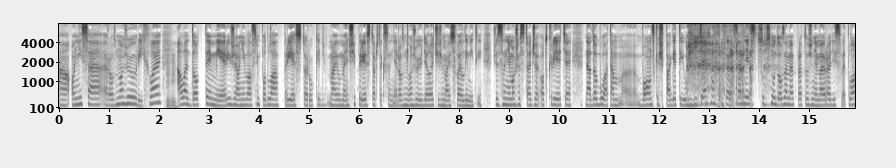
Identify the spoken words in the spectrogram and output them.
a oni sa rozmnožujú rýchle, mm-hmm. ale do tej miery, že oni vlastne podľa priestoru, keď majú menší priestor, tak sa nerozmnožujú ďalej, čiže majú svoje limity. Čiže sa nemôže stať, že odkryjete dobu a tam e, bolonské špagety uvidíte, ktoré sa hneď cucnú do zeme, pretože nemajú radi svetlo.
